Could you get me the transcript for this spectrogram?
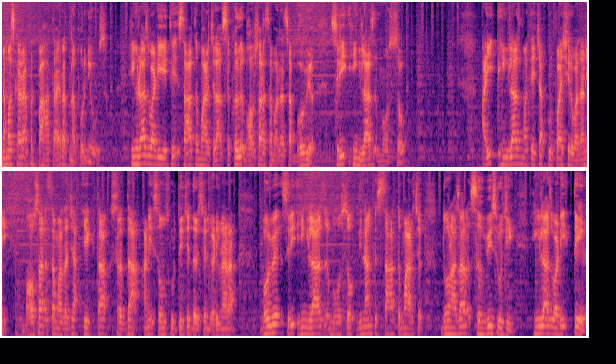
नमस्कार आपण पाहत आहे रत्नापूर न्यूज. हिंगळाजवाडी येथे सात मार्चला सकल भावसार समाजाचा भव्य श्री हिंगलाज महोत्सव. आई हिंगलाज मातेच्या कृपाशीर्वादाने भावसार समाजाच्या एकता श्रद्धा आणि संस्कृतीचे दर्शन घडविणारा भव्य श्री हिंगलाज महोत्सव दिनांक सात मार्च दोन हजार सव्वीस रोजी हिंगलाजवाडी तेर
